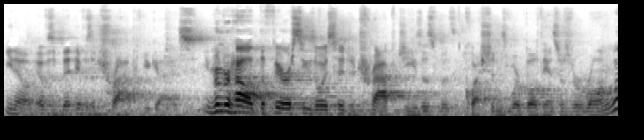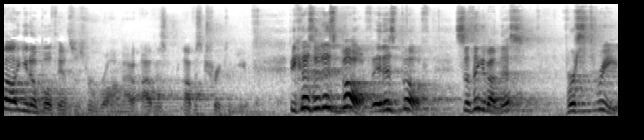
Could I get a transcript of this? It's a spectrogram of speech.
you know, it was a bit, it was a trap, you guys. You remember how the Pharisees always said to trap Jesus with questions where both answers were wrong? Well, you know, both answers were wrong. I, I was, I was tricking you. Because it is both. It is both. So think about this. Verse 3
